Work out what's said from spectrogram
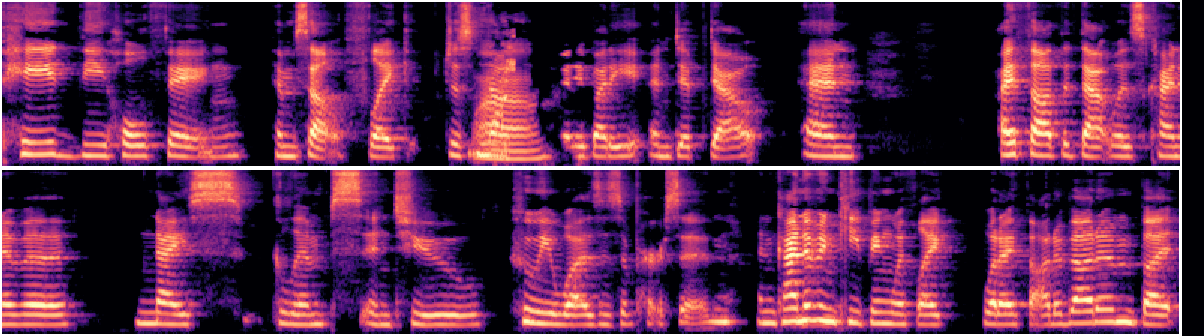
paid the whole thing himself, like just wow. not anybody, and dipped out. And I thought that that was kind of a nice glimpse into who he was as a person, and kind of in keeping with like what I thought about him, but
